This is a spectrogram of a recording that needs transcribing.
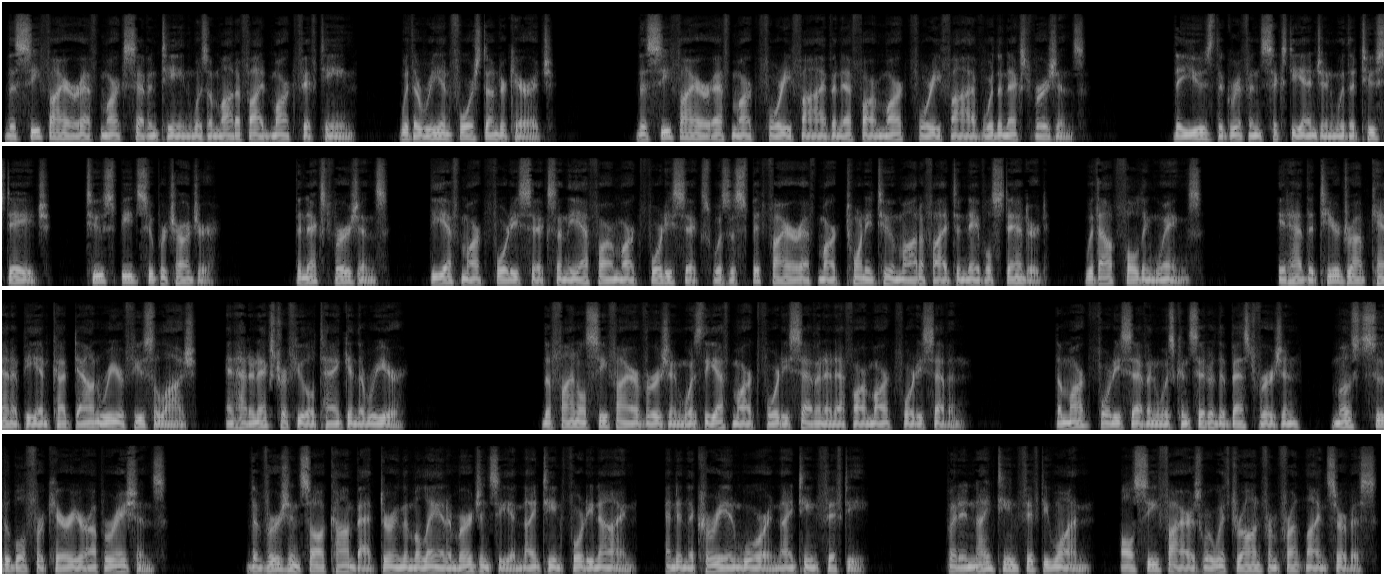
The Seafire F Mark 17 was a modified Mark 15, with a reinforced undercarriage. The Seafire F Mark 45 and FR Mark 45 were the next versions. They used the Griffon 60 engine with a two-stage, two-speed supercharger. The next versions, the F Mark 46 and the FR Mark 46 was a Spitfire F Mark 22 modified to naval standard, without folding wings. It had the teardrop canopy and cut-down rear fuselage, and had an extra fuel tank in the rear. The final Seafire version was the F Mark 47 and FR Mark 47. The Mark 47 was considered the best version, most suitable for carrier operations. The version saw combat during the Malayan Emergency in 1949, and in the Korean War in 1950. But in 1951, all Seafires were withdrawn from frontline service.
